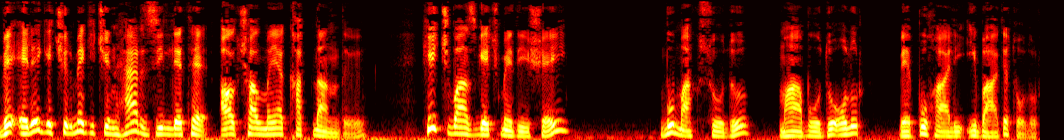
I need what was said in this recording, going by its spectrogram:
ve ele geçirmek için her zillete, alçalmaya katlandığı, hiç vazgeçmediği şey, bu maksudu, mabudu olur ve bu hali ibadet olur.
